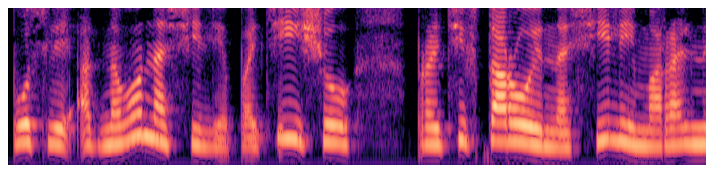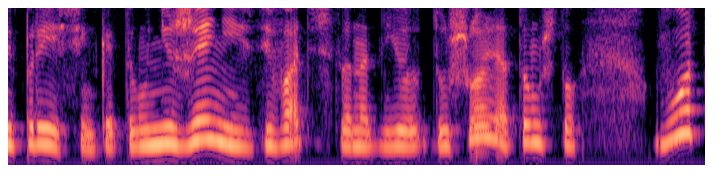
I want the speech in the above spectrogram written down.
После одного насилия пойти еще пройти второе насилие и моральный прессинг. Это унижение, издевательство над ее душой о том, что вот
